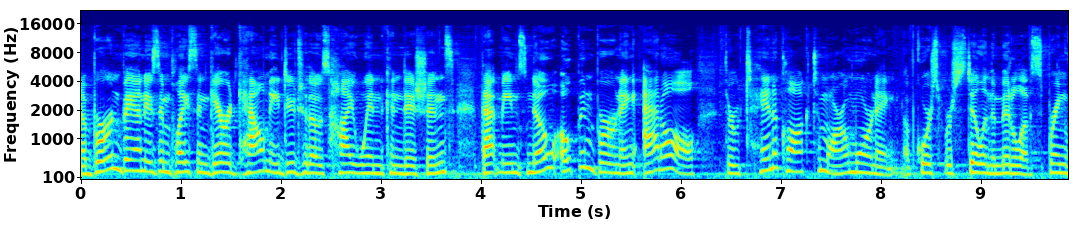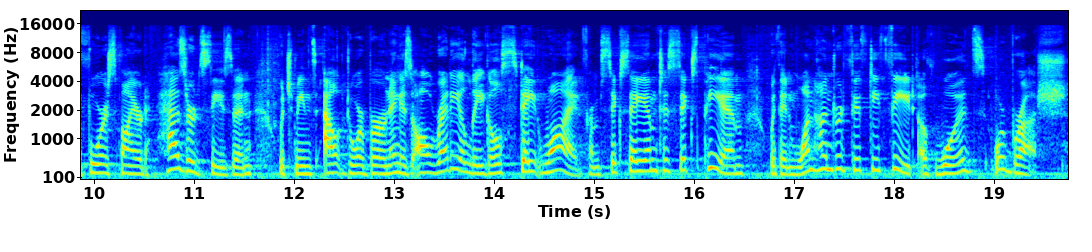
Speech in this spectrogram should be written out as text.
A burn ban is in place in Garrard County due to those high wind conditions. That means no open burning at all through 10 o'clock tomorrow morning. Of course, we're still in the middle of spring forest fire hazard season, which means outdoor burning is already illegal statewide from 6 a.m. to 6 p.m. within 150 feet of woods or brush.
